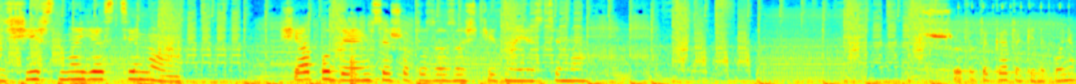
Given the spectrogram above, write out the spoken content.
Защитная стена. Ща подивимося, що це за защитна стіна. Що це таке, так і не поняв.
